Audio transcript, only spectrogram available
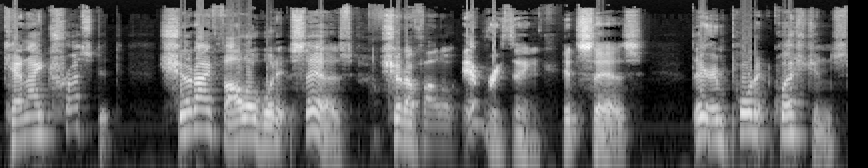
Can I trust it? Should I follow what it says? Should I follow everything it says? They're important questions.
